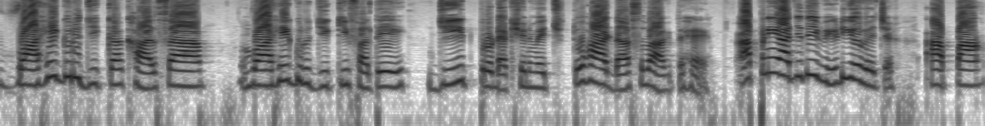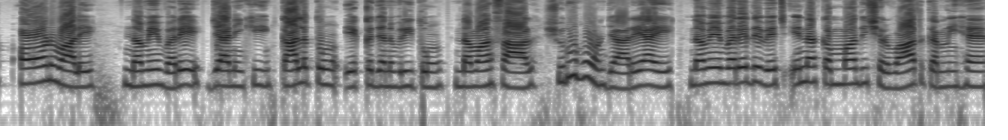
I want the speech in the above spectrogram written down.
ਵਾਹਿਗੁਰੂ ਜੀ ਕਾ ਖਾਲਸਾ, ਵਾਹਿਗੁਰੂ ਜੀ ਕੀ ਫਤਿਹ। ਜੀਤ ਪ੍ਰੋਡਕਸ਼ਨ ਵਿੱਚ ਤੁਹਾਡਾ ਸਵਾਗਤ ਹੈ। ਆਪਣੀ ਅੱਜ ਦੀ ਵੀਡੀਓ ਵਿੱਚ ਆਪਾਂ ਆਉਣ ਵਾਲੇ ਨਵੇਂ ਵਰੇ ਯਾਨੀ ਕਿ ਕੱਲ ਤੋਂ 1 ਜਨਵਰੀ ਤੋਂ ਨਵਾਂ ਸਾਲ ਸ਼ੁਰੂ ਹੋਣ ਜਾ ਰਿਹਾ ਏ। ਨਵੇਂ ਵਰੇ ਦੇ ਵਿੱਚ ਇਹਨਾਂ ਕੰਮਾਂ ਦੀ ਸ਼ੁਰੂਆਤ ਕਰਨੀ ਹੈ,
